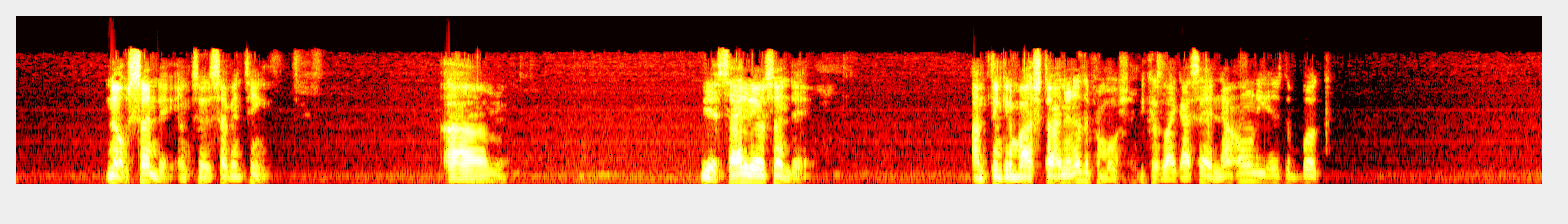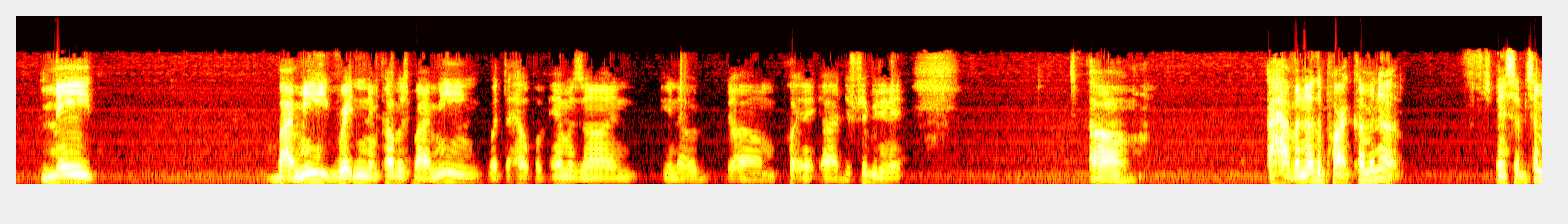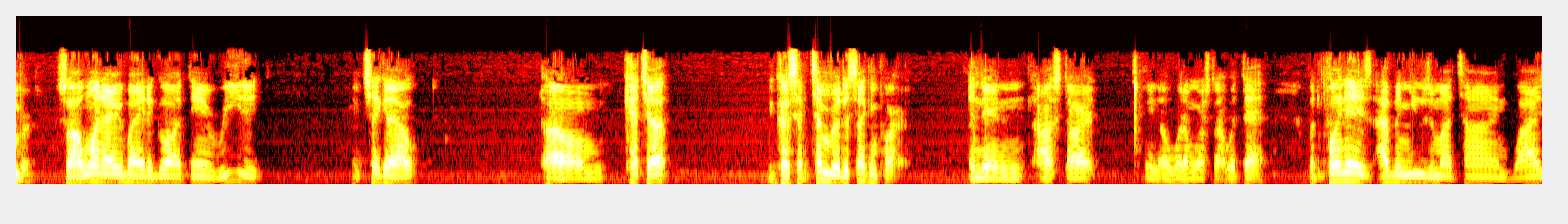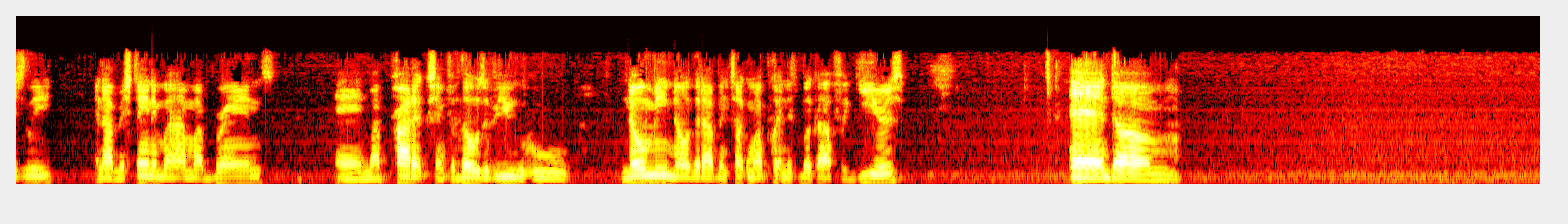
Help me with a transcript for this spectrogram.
No, Sunday until the seventeenth. Um yeah, Saturday or Sunday. I'm thinking about starting another promotion because, like I said, not only is the book made by me, written and published by me with the help of Amazon, you know, um, putting it, uh, distributing it. Um, I have another part coming up in September, so I want everybody to go out there and read it and check it out, um, catch up because September the second part, and then I'll start, you know, what I'm going to start with that. But the point is, I've been using my time wisely, and I've been standing behind my brands and my products. And for those of you who know me, know that I've been talking about putting this book out for years, and um,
